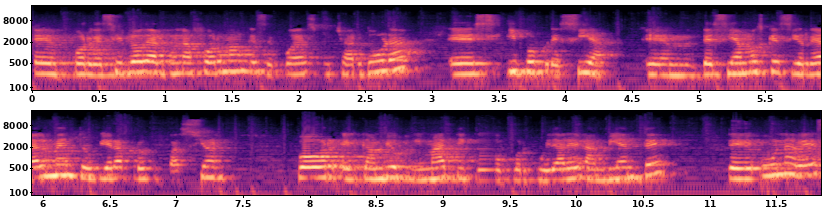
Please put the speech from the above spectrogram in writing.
eh, por decirlo de alguna forma, aunque se pueda escuchar dura, es hipocresía. Eh, decíamos que si realmente hubiera preocupación por el cambio climático, por cuidar el ambiente, de una vez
